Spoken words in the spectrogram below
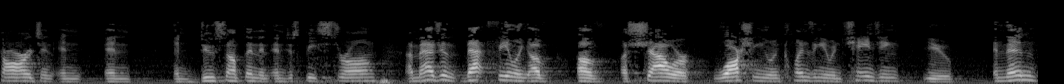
charge and, and, and, and do something and, and just be strong. Imagine that feeling of, of a shower washing you and cleansing you and changing you. And then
